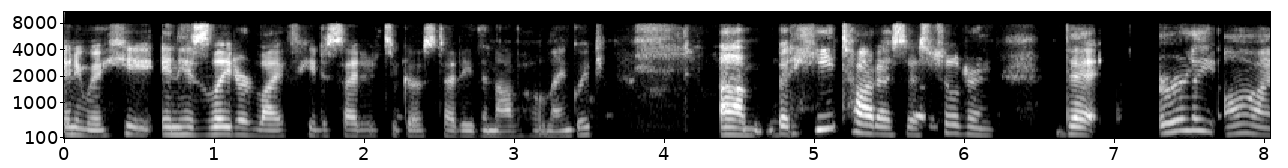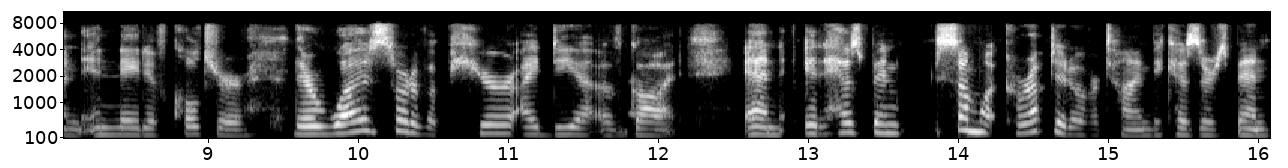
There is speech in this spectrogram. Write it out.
anyway he in his later life he decided to go study the navajo language. Um, but he taught us as children that early on in native culture there was sort of a pure idea of god and it has been somewhat corrupted over time because there's been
